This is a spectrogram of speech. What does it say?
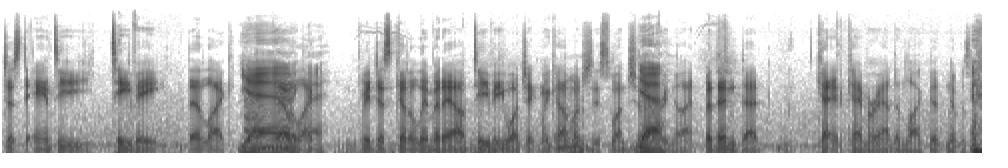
just anti TV. They're like, Yeah, they were okay. like, we just got to limit our TV watching. We can't watch this one show Yeah. every night. But then Dad ca- came around and liked it, and it was like,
